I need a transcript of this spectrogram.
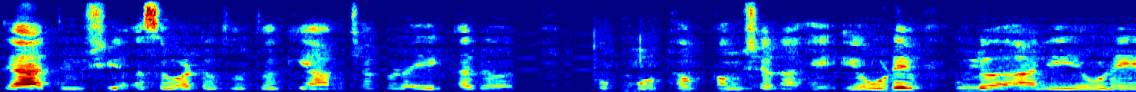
त्या दिवशी असं वाटत होतं की आमच्याकडं एखादं खूप मोठं फंक्शन आहे. एवढे फुलं आणि एवढे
